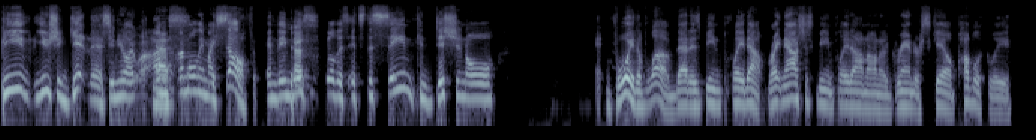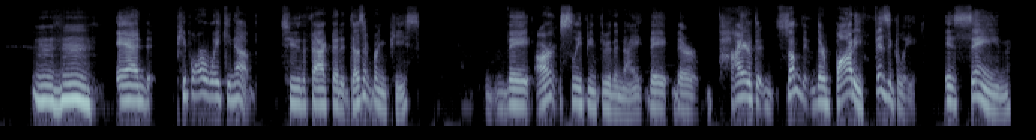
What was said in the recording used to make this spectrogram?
be you should get this and you're like well, yes. I'm, I'm only myself and they make yes. feel this it's the same conditional void of love that is being played out right now it's just being played out on a grander scale publicly mm-hmm. and people are waking up to the fact that it doesn't bring peace they aren't sleeping through the night they they're tired something their body physically is saying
